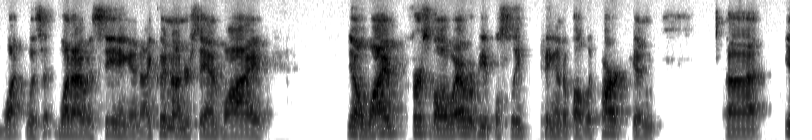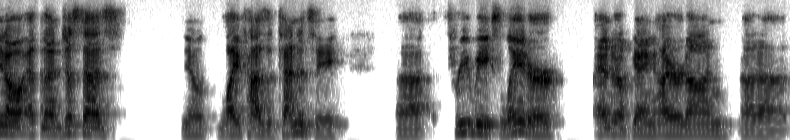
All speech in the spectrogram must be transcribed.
what was what I was seeing, and I couldn't understand why. You know, why first of all, why were people sleeping in a public park, and uh, you know, and then just as you know, life has a tendency. Uh, three weeks later, I ended up getting hired on at a,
